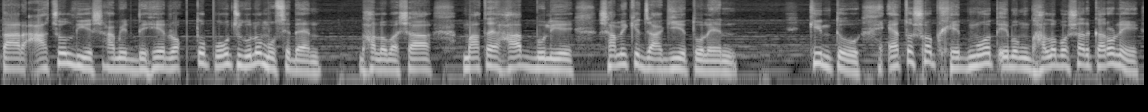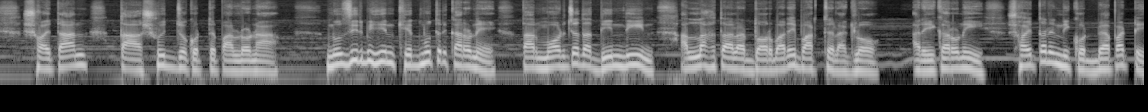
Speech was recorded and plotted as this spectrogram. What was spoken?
তার আঁচল দিয়ে স্বামীর দেহের রক্ত পোঁচগুলো মুছে দেন। ভালোবাসা মাথায় হাত বুলিয়ে স্বামীকে জাগিয়ে তোলেন। কিন্তু এত সব খেদমত এবং ভালোবাসার কারণে শয়তান তা সহ্য করতে পারল না। নজিরবিহীন খেদমতের কারণে তার মর্যাদা দিন দিন আল্লাহ তাআলার দরবারে বাড়তে লাগল। আর এই কারণেই শয়তানের নিকট ব্যাপারটি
